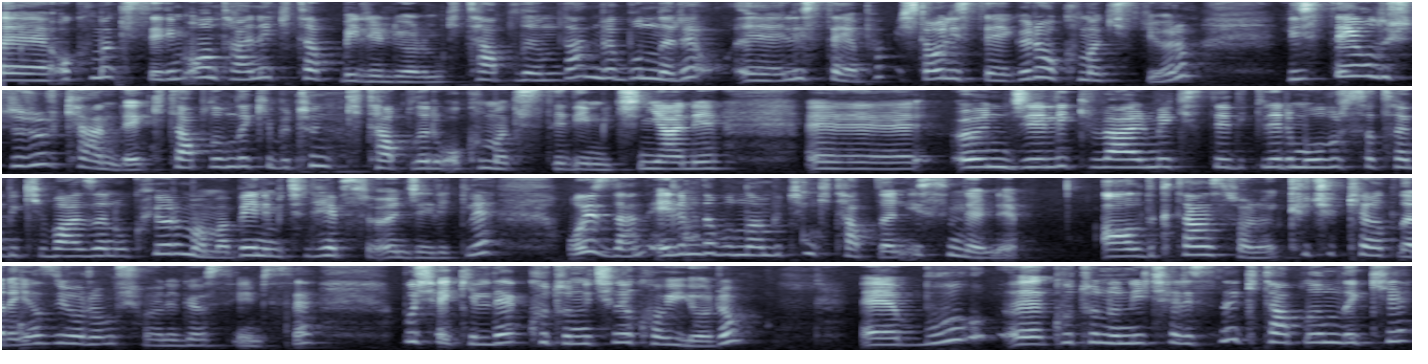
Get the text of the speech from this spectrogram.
e, okumak istediğim 10 tane kitap belirliyorum kitaplığımdan ve bunları e, liste yapıp işte o listeye göre okumak istiyorum. Listeyi oluştururken de kitaplığımdaki bütün kitapları okumak istediğim için yani e, öncelik vermek istediklerim olursa tabii ki bazen okuyorum ama benim için hepsi öncelikli. O yüzden elimde bulunan bütün kitapların isimlerini aldıktan sonra küçük kağıtlara yazıyorum. Şöyle göstereyim size. Bu şekilde kutunun içine koyuyorum. E, bu e, kutunun içerisinde kitaplığımdaki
